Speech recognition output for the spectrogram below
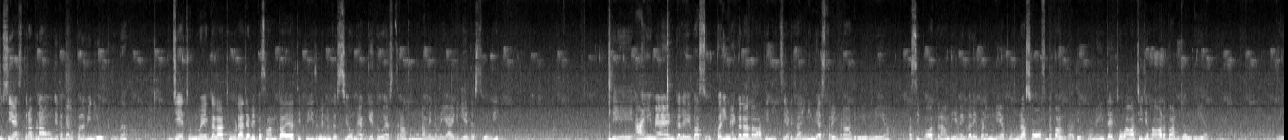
ਤੁਸੀਂ ਇਸ ਤਰ੍ਹਾਂ ਬਣਾਓਗੇ ਤਾਂ ਬਿਲਕੁਲ ਵੀ ਨਹੀਂ ਉੱਠੂਗਾ। ਜੇ ਤੁਹਾਨੂੰ ਇਹ ਗਲਾ ਥੋੜਾ ਜਿਹਾ ਵੀ ਪਸੰਦ ਆਇਆ ਤੇ ਪਲੀਜ਼ ਮੈਨੂੰ ਦੱਸਿਓ, ਮੈਂ ਅੱਗੇ ਤੋਂ ਇਸ ਤਰ੍ਹਾਂ ਤੁਹਾਨੂੰ ਨਵੇਂ ਨਵੇਂ ਆਈਡੀਏ ਦੱਸੂੰਗੀ। ਤੇ ਆਈ ਮੈਂ ਗਲੇ, ਬਸ ਉੱਪਰ ਹੀ ਮੈਂ ਗਲਾ ਲਾ ਕੇ ਨੀਚੇ ਡਿਜ਼ਾਈਨਿੰਗ ਇਸ ਤਰ੍ਹਾਂ ਹੀ ਬਣਾ ਦਿੰਦੀ ਹੁੰਦੀ ਆ ਅਸੀਂ ਬਹੁਤ ਤਰ੍ਹਾਂ ਦੇ ਐਵੇਂ ਗਲੇ ਬਣਾਉਂਦੇ ਆ ਪੂਰਾ ਸੌਫਟ ਬਣਦਾ ਦੇਖੋ, ਨਹੀਂ ਤਾਂ ਇਥੋਂ ਆ ਚੀਜ਼ ਹਾਰਡ ਬਣ ਜਾਂਦੀ ਆ। ਤੇ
